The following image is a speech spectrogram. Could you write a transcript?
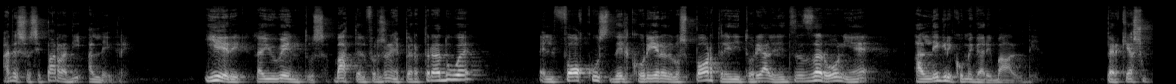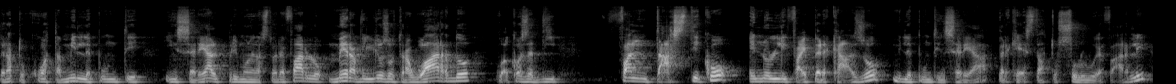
Adesso si parla di Allegri. Ieri la Juventus batte il Frosinone per 3-2, E il focus del Corriere dello Sport, l'editoriale di Zazzaroni è Allegri come Garibaldi, perché ha superato quota 1000 punti in Serie A, il primo nella storia a farlo, meraviglioso traguardo, qualcosa di fantastico e non li fai per caso, 1000 punti in Serie A, perché è stato solo lui a farli,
